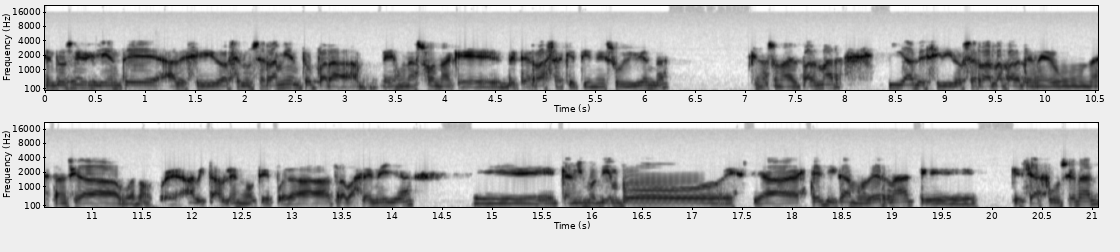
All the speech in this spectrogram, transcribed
Entonces el cliente ha decidido hacer un cerramiento para, es una zona que de terraza que tiene su vivienda, en la zona del Palmar y ha decidido cerrarla para tener una estancia, bueno, pues habitable, ¿no? Que pueda trabajar en ella, eh, que al mismo tiempo sea estética, moderna, que, que sea funcional.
